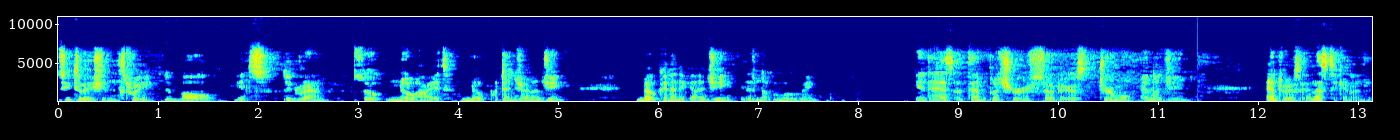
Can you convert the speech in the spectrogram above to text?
Situation 3. The ball hits the ground. So no height, no potential energy, no kinetic energy, it is not moving. It has a temperature, so there is thermal energy, and there is elastic energy.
